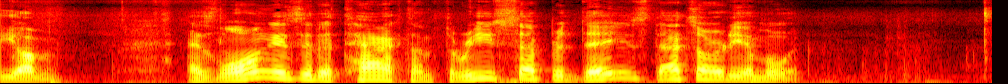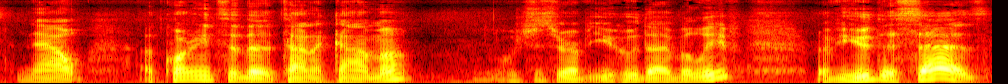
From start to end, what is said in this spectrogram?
yom. As long as it attacked on three separate days, that's already a muad. Now, according to the Tanna Kamma, which is Rav Yehuda, I believe, Rav Yehuda says,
